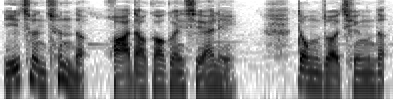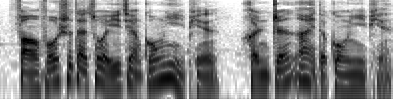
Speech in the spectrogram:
一寸寸地滑到高跟鞋里，动作轻的仿佛是在做一件工艺品，很珍爱的工艺品。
